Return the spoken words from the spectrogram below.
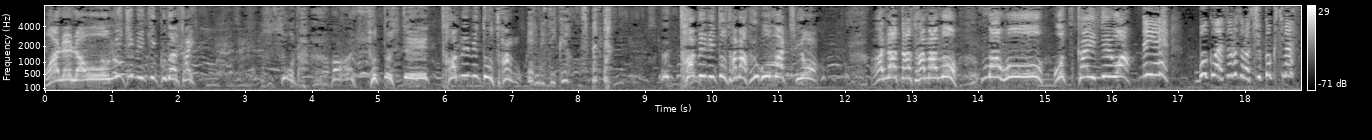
我らをお導きください。そうだ。あひょっとして旅人さん。エルメス行くよ。出発だ。旅人様お待ちを。あなた様も魔法をお使いでは。いえ僕はそろそろ出国します。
